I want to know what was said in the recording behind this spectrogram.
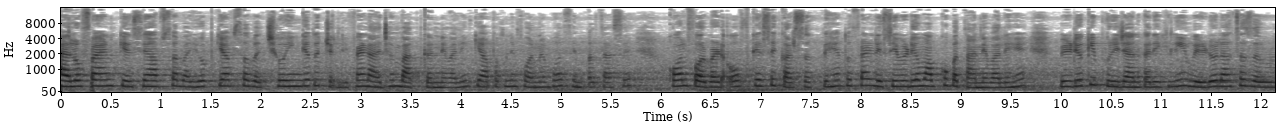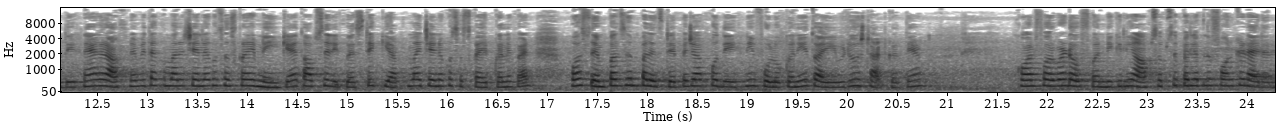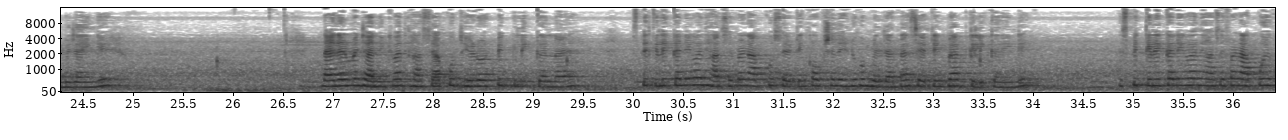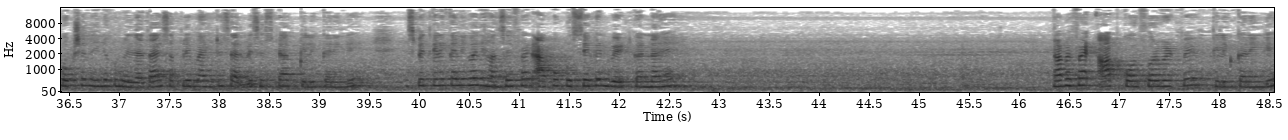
Hello friend कैसे हैं आप सब? आई होप कि आप सब अच्छे होंगे। तो चलिए फ्रेंड आज हम बात करने वाले हैं कि आप अपने फ़ोन में बहुत सिंपल तरह से कॉल फॉरवर्ड ऑफ़ कैसे कर सकते हैं। तो फ्रेंड इसी वीडियो में आपको बताने वाले हैं। वीडियो की पूरी जानकारी के लिए वीडियो लास्ट से ज़रूर देखना है। अगर आपने अभी तक हमारे चैनल को सब्सक्राइब नहीं किया है तो आपसे रिक्वेस्ट है कि आप हमारे चैनल को सब्सक्राइब कर लें। फ्रेंड बहुत सिंपल सिंपल स्टेप है जो आपको देखनी फॉलो करनी है। तो आइए वीडियो स्टार्ट करते हैं। कॉल फॉरवर्ड ऑफ़ करने के लिए आप सबसे पहले अपने फ़ोन के डायलर में जाएँगे। डायलर में जाने के बाद यहाँ से आपको थ्री डॉट पे क्लिक करना है। इस पर क्लिक करने के बाद यहाँ से फ्रेंड आपको सेटिंग का ऑप्शन देखने को मिल जाता है। सेटिंग पे आप क्लिक करेंगे। इस पर क्लिक करने के बाद यहाँ से फ्रेंड आपको एक ऑप्शन देखने को मिल जाता है। सप्लीमेंट्री सर्विस इस पर आप क्लिक करेंगे। इस पर क्लिक करने के बाद यहाँ से फ्रेंड आपको कुछ सेकंड वेट करना है। यहाँ पे फ्रेंड आप कॉल फॉरवर्ड पे क्लिक करेंगे।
